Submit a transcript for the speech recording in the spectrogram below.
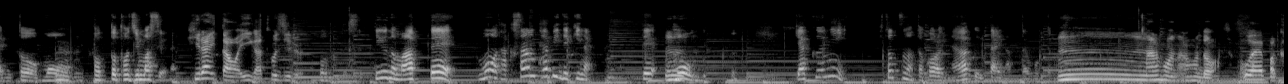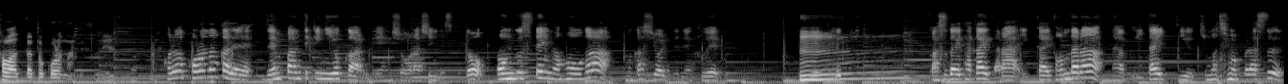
えるともうちょっと閉じますよね、開いたはいいが閉じる。そうなんです。っていうのもあってもうたくさん旅できない。って思う、逆に一つのところに長くいたいなって思ってます、うーんなるほどなるほど。そこはやっぱ変わったところなんですねこれはコロナ禍で全般的によくある現象らしいんですけどロングステイの方が昔より全然増えるうーんガス代高いから一回飛んだら長くいたいっていう気持ちもプラス、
